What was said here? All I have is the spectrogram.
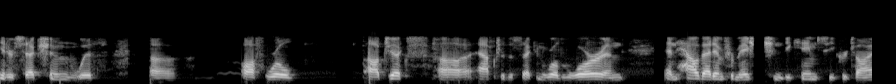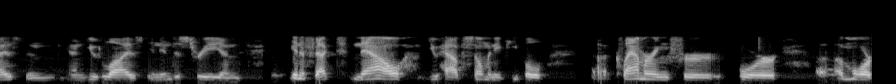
intersection with uh, off-world objects uh, after the Second World War, and and how that information became secretized and, and utilized in industry, and in effect, now you have so many people uh, clamoring for for a more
